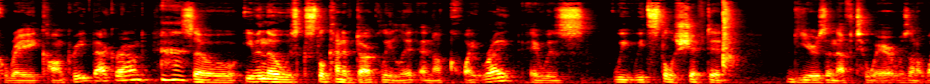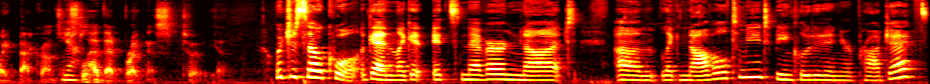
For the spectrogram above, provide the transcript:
gray concrete background. Uh-huh. So even though it was still kind of darkly lit and not quite right, it was we we'd still shifted gears enough to where it was on a white background, so Yeah. it still had that brightness to it. Yeah. which is so cool again like it it's never not um like novel to me to be included in your projects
